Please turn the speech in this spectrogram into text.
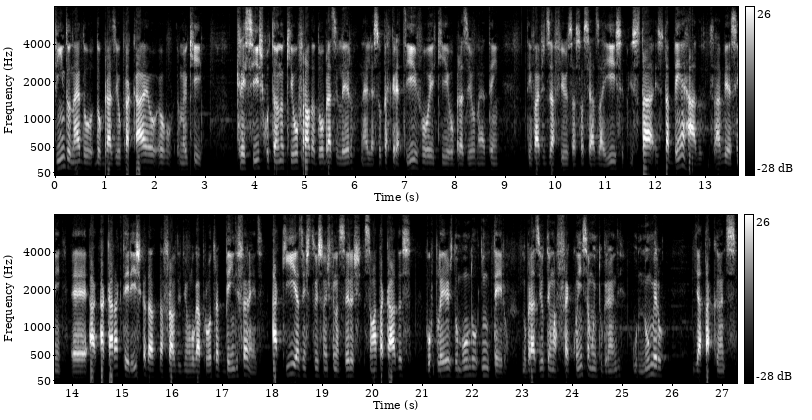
Vindo né, do, do Brasil para cá, eu, eu, eu, meio que cresci escutando que o fraudador brasileiro né, ele é super criativo e que o Brasil né, tem tem vários desafios associados a isso. Isso está isso tá bem errado, sabe? Assim, é, a, a, característica da, da fraude de um lugar para outro é bem diferente. Aqui, as instituições financeiras são atacadas por players do mundo inteiro. No Brasil, tem uma frequência muito grande, o número de atacantes,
